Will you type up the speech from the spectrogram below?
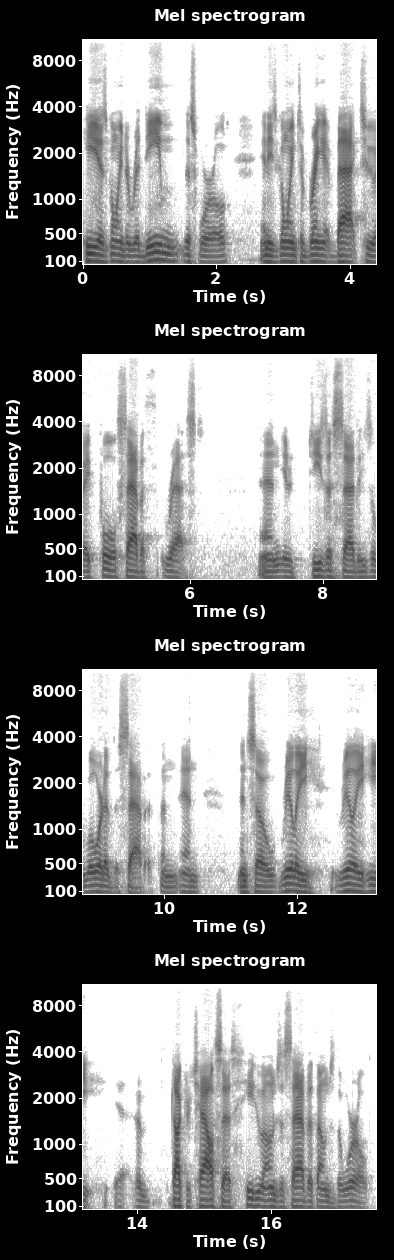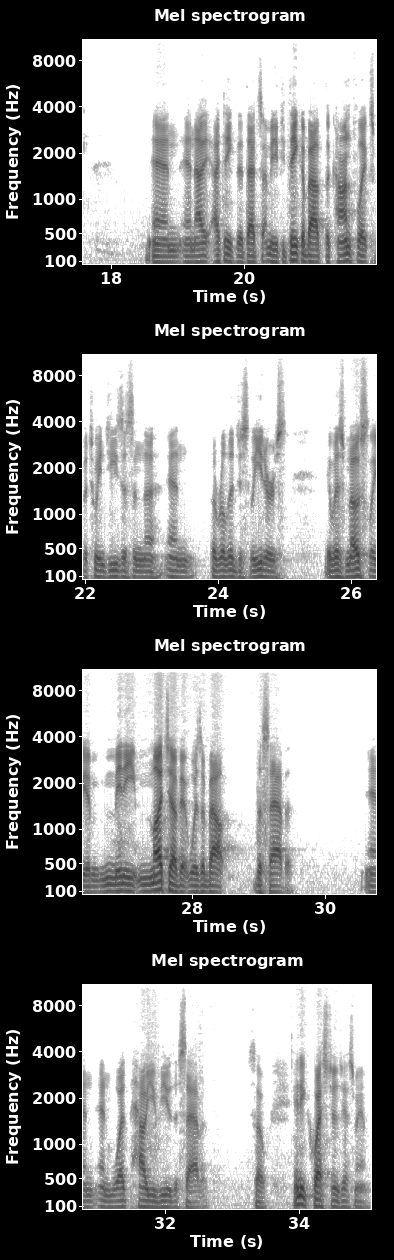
He is going to redeem this world and he's going to bring it back to a full Sabbath rest. And you know, Jesus said he's the Lord of the Sabbath, and and and so really, really, he, Dr. Chow says, he who owns the Sabbath owns the world. And and I, I think that that's I mean if you think about the conflicts between Jesus and the and the religious leaders, it was mostly a many much of it was about the Sabbath and, and what, how you view the Sabbath. So, any questions? Yes, ma'am.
